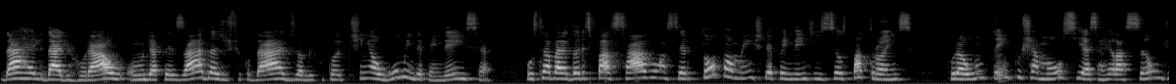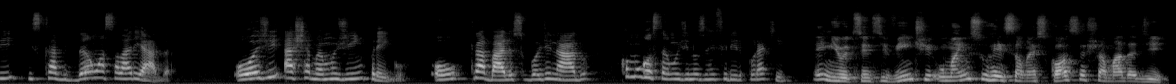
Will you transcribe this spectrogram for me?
Da realidade rural, onde apesar das dificuldades o agricultor tinha alguma independência, os trabalhadores passavam a ser totalmente dependentes de seus patrões. Por algum tempo chamou-se essa relação de escravidão assalariada. Hoje a chamamos de emprego, ou trabalho subordinado, como gostamos de nos referir por aqui. Em 1820, uma insurreição na Escócia chamada de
